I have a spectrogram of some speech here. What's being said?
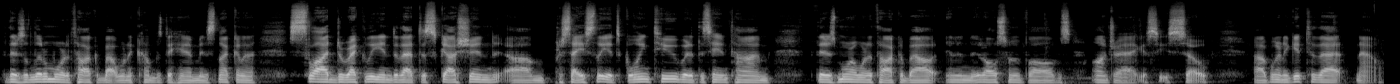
but there's a little more to talk about when it comes to him. And it's not going to slide directly into that discussion um, precisely. It's going to, but at the same time, there's more I want to talk about. And it also involves Andre Agassi. So uh, we're going to get to that now.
